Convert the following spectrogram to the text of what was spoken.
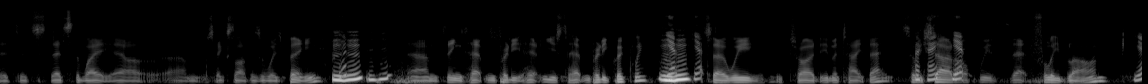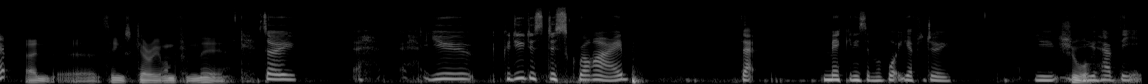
It's, it's that's the way our um, sex life has always been. Mm-hmm. Mm-hmm. Um, things happen pretty ha- used to happen pretty quickly, Mhm. Yep. Yep. so we tried to imitate that. So Okay, we start yep. off with that fully blown. Yep. And uh, things carry on from there. So, you could you just describe that mechanism of what you have to do? You Sure. you have the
